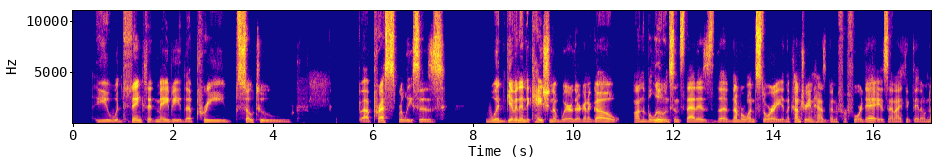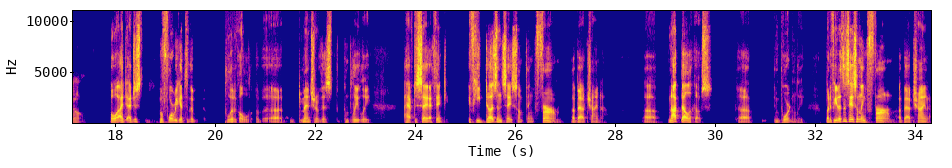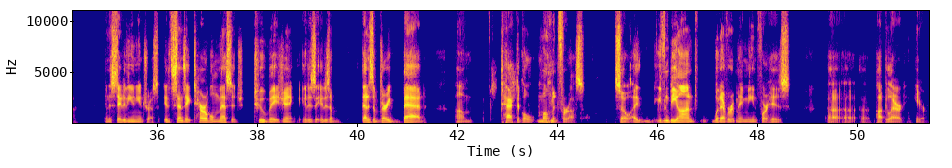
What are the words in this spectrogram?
you would think that maybe the pre SOTU uh, press releases would give an indication of where they're going to go on the balloon, since that is the number one story in the country and has been for four days. And I think they don't know. Well, I, I just before we get to the political uh, dimension of this completely, I have to say I think if he doesn't say something firm about China, uh, not bellicose, uh, importantly, but if he doesn't say something firm about China in his State of the Union address, it sends a terrible message to Beijing. It is it is a that is a very bad um, tactical moment for us. So I, even beyond whatever it may mean for his uh, uh, uh popularity here.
